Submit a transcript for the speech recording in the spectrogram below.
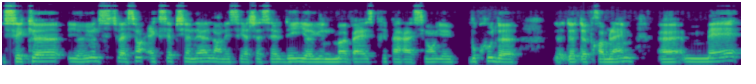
c'est que il y a eu une situation exceptionnelle dans les CHSLD. Il y a eu une mauvaise préparation. Il y a eu beaucoup de de, de, problèmes. Euh, mais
